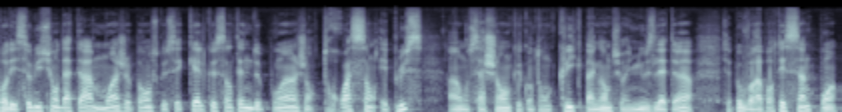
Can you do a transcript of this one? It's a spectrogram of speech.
pour des solutions data. Moi, je pense que c'est quelques centaines de points, genre 300 et plus, hein, en sachant que quand on clique par exemple sur une newsletter, ça peut vous rapporter 5 points.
